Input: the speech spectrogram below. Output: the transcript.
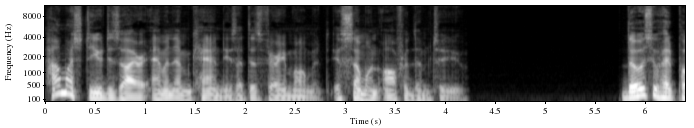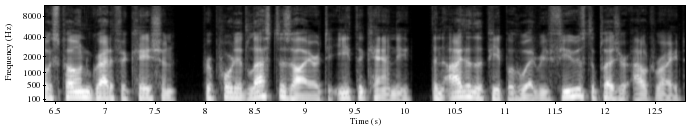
How much do you desire M&M candies at this very moment if someone offered them to you? Those who had postponed gratification reported less desire to eat the candy than either the people who had refused the pleasure outright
